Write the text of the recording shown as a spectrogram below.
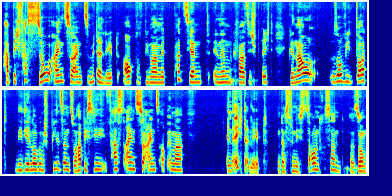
habe ich fast so eins zu eins miterlebt, auch wie man mit PatientInnen quasi spricht. Genau so wie dort die Dialoge im Spiel sind, so habe ich sie fast eins zu eins auch immer in echt erlebt. Und das finde ich sau interessant. Also,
